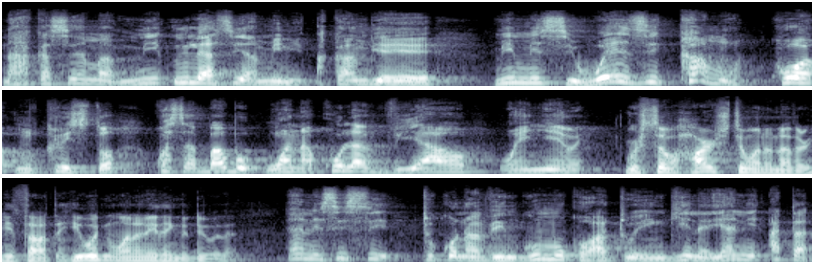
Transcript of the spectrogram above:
Na akasema mi, yule asiyeamini akaambia yeye mimi siwezi kamwe kuwa mkristo kwa sababu wanakula vyao wenyewe We're so harsh to one another, he thought that he wouldn't want anything to do with it. yaani sisi tuko na vingumu kwa watu wengine yaani hata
